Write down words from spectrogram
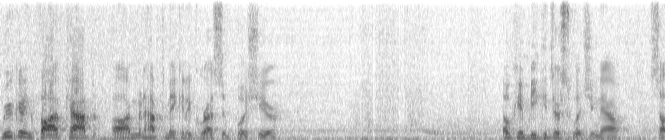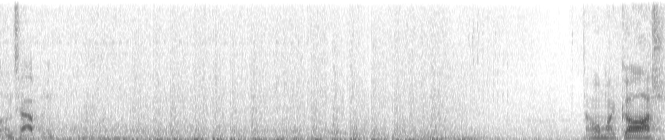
We're getting 5 cap. Uh, I'm going to have to make an aggressive push here. Okay, beacons are switching now. Something's happening. Oh my gosh.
